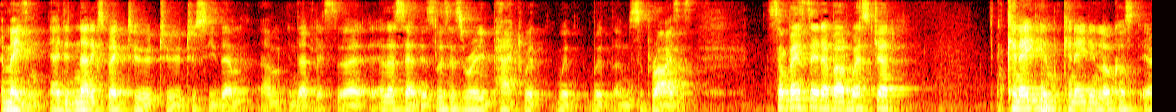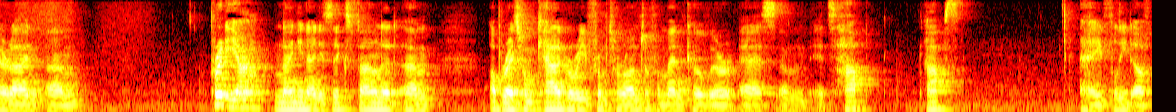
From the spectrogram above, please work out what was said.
amazing. I did not expect to to, to see them um, in that list. Uh, as I said, this list is really packed with with with um, surprises. Some base data about WestJet. Canadian Canadian low cost airline. Um, pretty young, 1996 founded. Um, operates from Calgary, from Toronto, from Vancouver as um, its hub hubs. A fleet of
